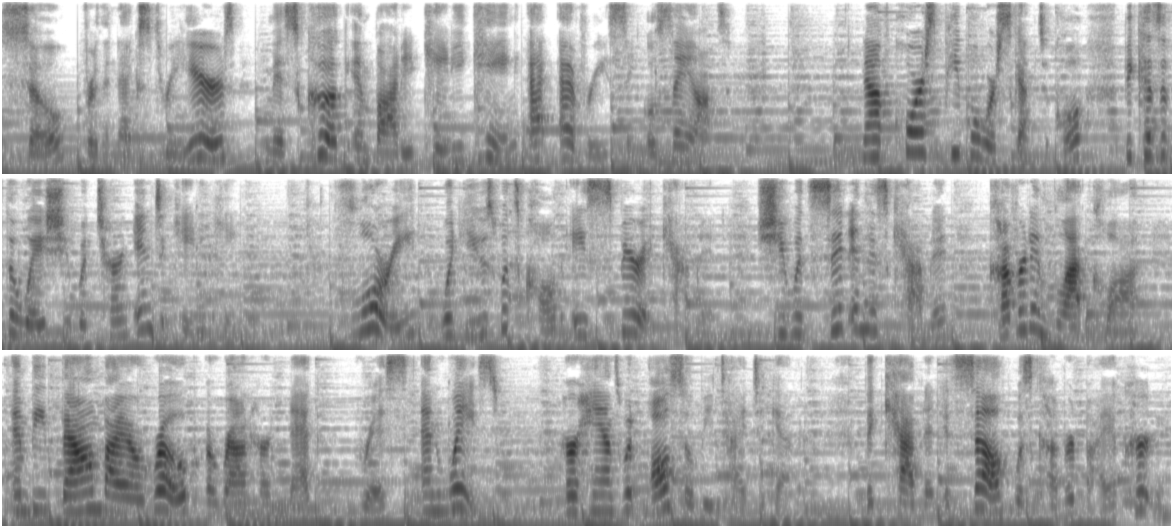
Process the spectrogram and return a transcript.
So, for the next three years, Miss Cook embodied Katie King at every single seance. Now, of course, people were skeptical because of the way she would turn into Katie King. Flory would use what's called a spirit cabinet. She would sit in this cabinet covered in black cloth and be bound by a rope around her neck, wrists, and waist. Her hands would also be tied together. The cabinet itself was covered by a curtain.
